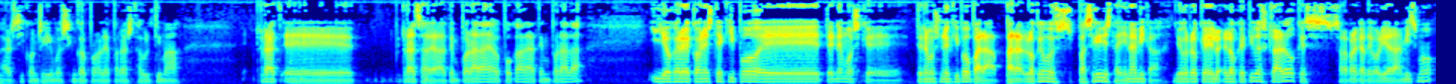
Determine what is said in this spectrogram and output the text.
a ver si conseguimos incorporarle para esta última ra- eh, racha de la temporada, época de la temporada. Y yo creo que con este equipo eh, tenemos que tenemos un equipo para, para lo que hemos para seguir esta dinámica. Yo creo que el, objetivo es claro, que es salvar categoría ahora mismo,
